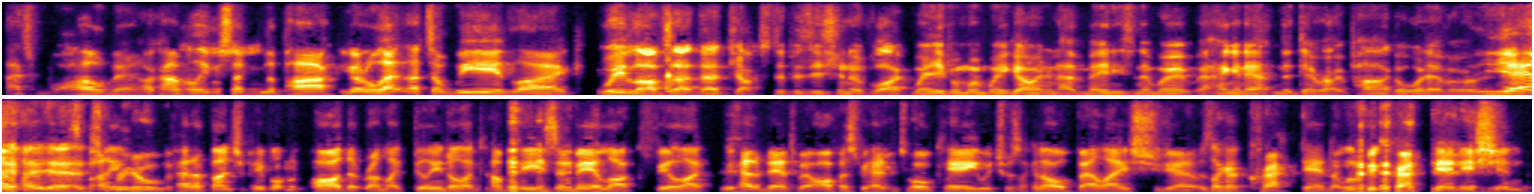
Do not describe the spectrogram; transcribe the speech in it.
That's wild, man. I can't oh, believe you slept in the park. You got all that. That's a weird, like. We love that that juxtaposition of like, even when we go in and have meetings and then we're, we're hanging out in the Darrow Park or whatever. Yeah, yeah, yeah. It's, it's real. We've had a bunch of people on the pod that run like billion dollar companies, and me and like feel like we had them down to our office. We had in Torquay, which was like an old ballet studio. It was like a crack den, a little bit crack den-ish, and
